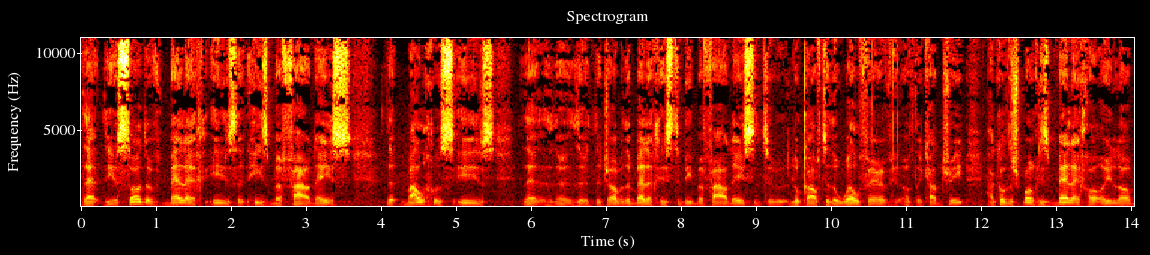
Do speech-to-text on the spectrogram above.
that the asad of Melech is that he's Mefarnes, that Malchus is the, the, the, the, job of the Melech is to be Mefarnes and to look after the welfare of, of the country. HaKadosh Baruch is Melech HaOlam,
